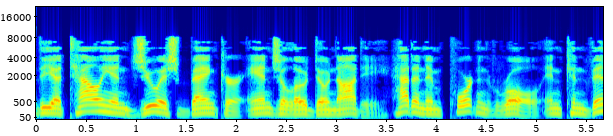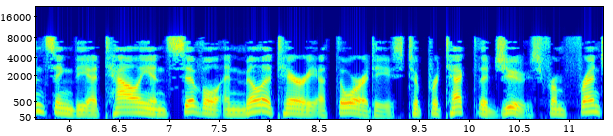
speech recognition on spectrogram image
The Italian Jewish banker Angelo Donati had an important role in convincing the Italian civil and military authorities to protect the Jews from French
